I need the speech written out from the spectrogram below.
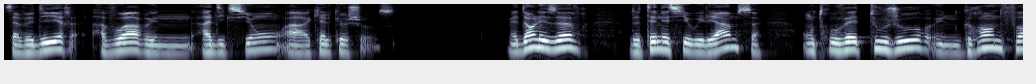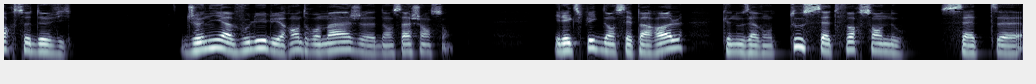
ça veut dire avoir une addiction à quelque chose. Mais dans les œuvres de Tennessee Williams, on trouvait toujours une grande force de vie. Johnny a voulu lui rendre hommage dans sa chanson. Il explique dans ses paroles que nous avons tous cette force en nous, cette euh,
